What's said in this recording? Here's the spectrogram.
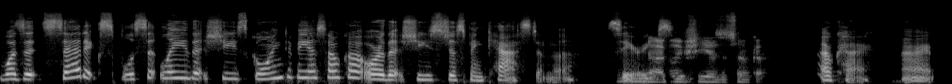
Was it said explicitly that she's going to be Ahsoka or that she's just been cast in the series? No, I believe she is Ahsoka, Okay. All right.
